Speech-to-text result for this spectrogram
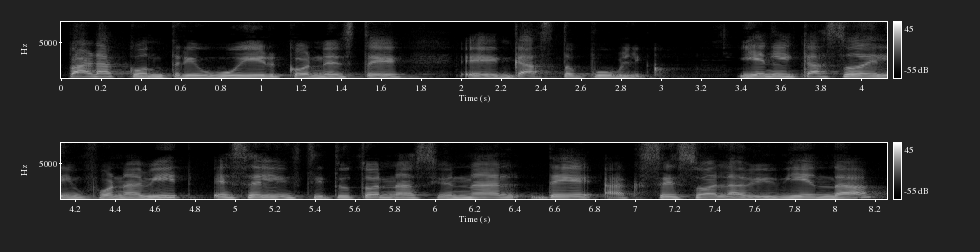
para contribuir con este eh, gasto público. Y en el caso del Infonavit es el Instituto Nacional de Acceso a la Vivienda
